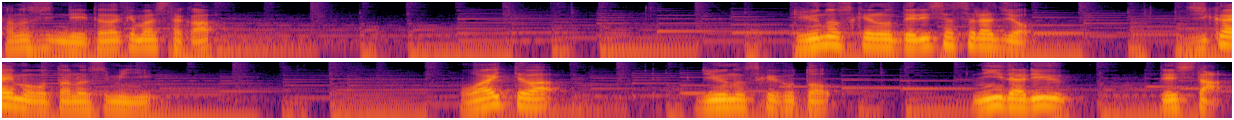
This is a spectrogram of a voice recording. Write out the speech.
楽しんでいただけましたか？龍之介のデリシャスラジオ。次回もお楽しみに。お相手は龍之介こと新田龍でした。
